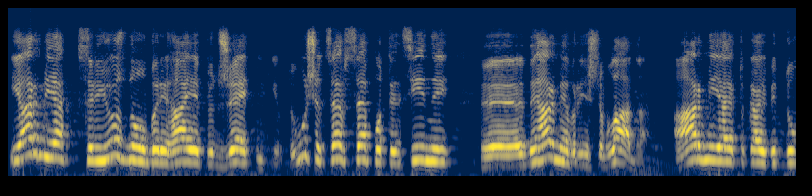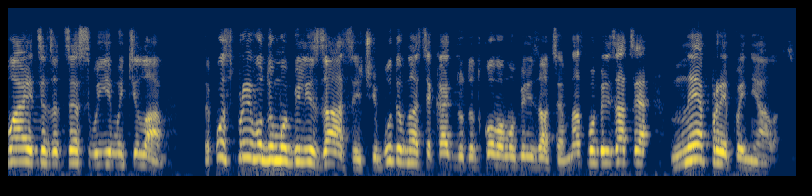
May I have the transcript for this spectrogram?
І армія серйозно оберігає бюджетників, тому що це все потенційний, е, не армія, верніше, влада, а армія, як то кажуть, віддувається за це своїми тілами. Так ось з приводу мобілізації, чи буде в нас якась додаткова мобілізація? В нас мобілізація не припинялась.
